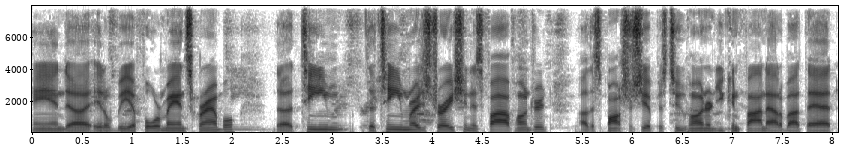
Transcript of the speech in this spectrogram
and uh, it'll be a four-man scramble. The team the team registration is 500. Uh, the sponsorship is 200. You can find out about that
